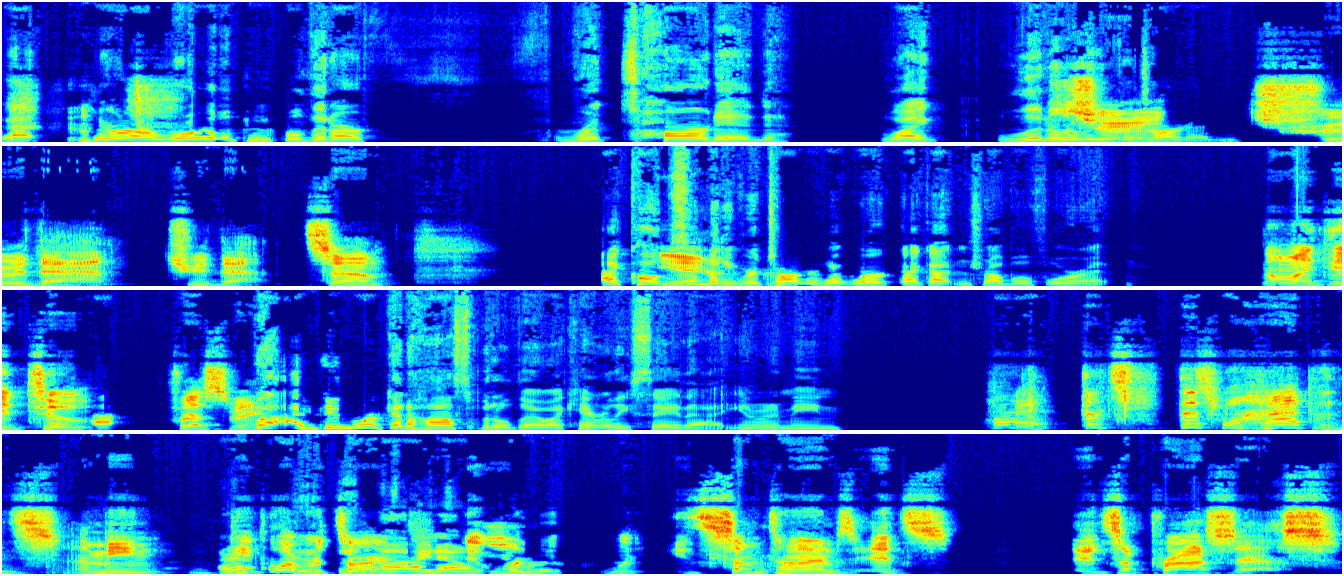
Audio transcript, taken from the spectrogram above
That there are royal people that are retarded, like literally Sure. retarded. true that, true that. So I called Yeah. somebody retarded at work. I got in trouble for it. no, I did too. I- Trust me. Well, I do work at a hospital, though. I can't really say that. You know what I mean? Well, that's that's what happens. I mean, I- people are you know, retarded. I know. When, when, sometimes it's it's a process.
